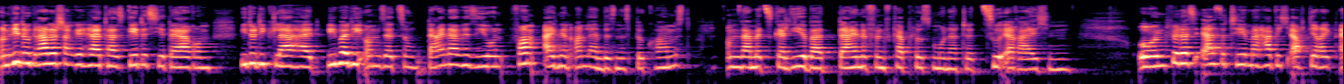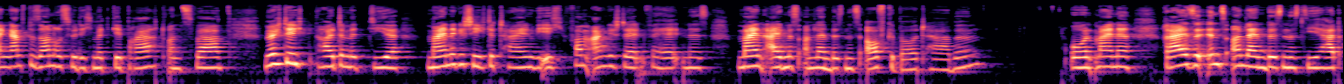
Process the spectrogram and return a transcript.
Und wie du gerade schon gehört hast, geht es hier darum, wie du die Klarheit über die Umsetzung deiner Vision vom eigenen Online-Business bekommst, um damit skalierbar deine 5K plus Monate zu erreichen. Und für das erste Thema habe ich auch direkt ein ganz besonderes für dich mitgebracht. Und zwar möchte ich heute mit dir meine Geschichte teilen, wie ich vom Angestelltenverhältnis mein eigenes Online-Business aufgebaut habe. Und meine Reise ins Online-Business, die hat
